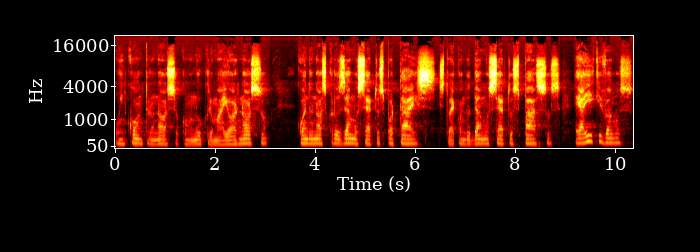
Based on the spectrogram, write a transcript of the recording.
O encontro nosso com o núcleo maior nosso quando nós cruzamos certos portais, isto é, quando damos certos passos, é aí que vamos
